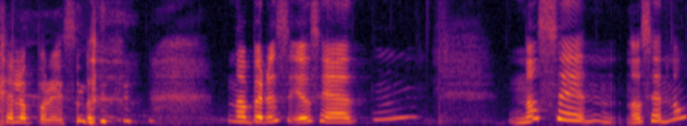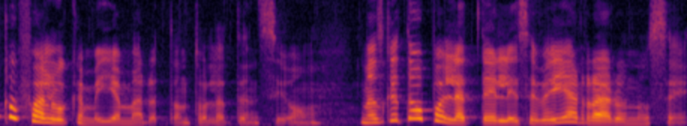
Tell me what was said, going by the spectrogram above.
Solo por eso. no, pero sí, o sea, mm, no sé, o sea, nunca fue algo que me llamara tanto la atención. Más que todo por la tele, se veía raro, no sé.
